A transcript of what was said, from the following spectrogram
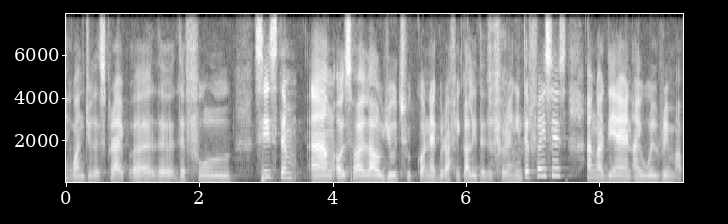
once you describe uh, the, the full system and also allow you to connect graphically the different interfaces. And at the end, I will remap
